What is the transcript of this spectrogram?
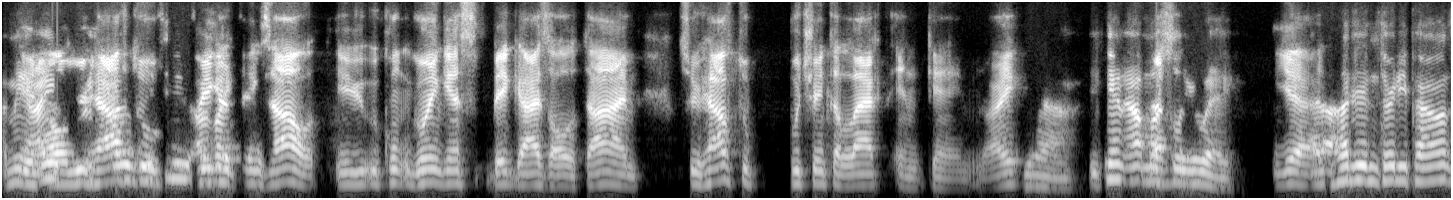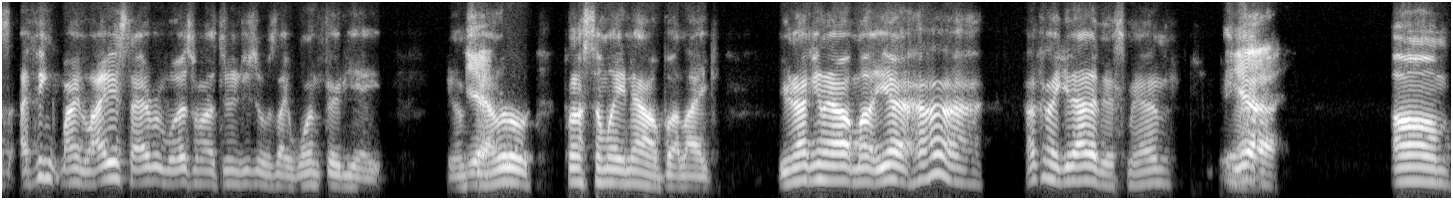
I mean, you, know, you have to figure like, things out. You, are going against big guys all the time, so you have to put your intellect in game, right? Yeah, you can't outmuscle your way. Yeah, at 130 pounds, I think my lightest I ever was when I was doing jiu-jitsu was like 138. You know what I'm yeah. saying? A little put on some weight now, but like you're not gonna out. My yeah, how how can I get out of this, man? Yeah. yeah. Um,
